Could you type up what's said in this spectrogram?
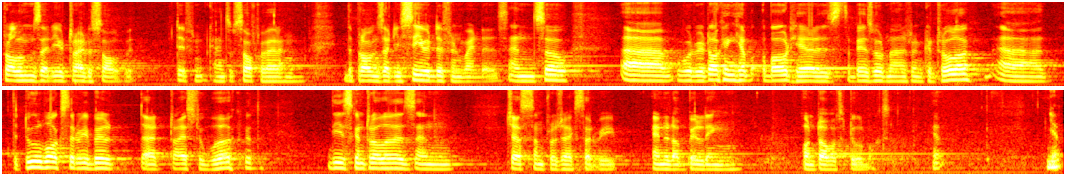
problems that you try to solve with different kinds of software and the problems that you see with different vendors. And so uh, what we're talking about here is the baseboard management controller, uh, the toolbox that we built that tries to work with these controllers and just some projects that we ended up building on top of the toolbox. Yep. Yep.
